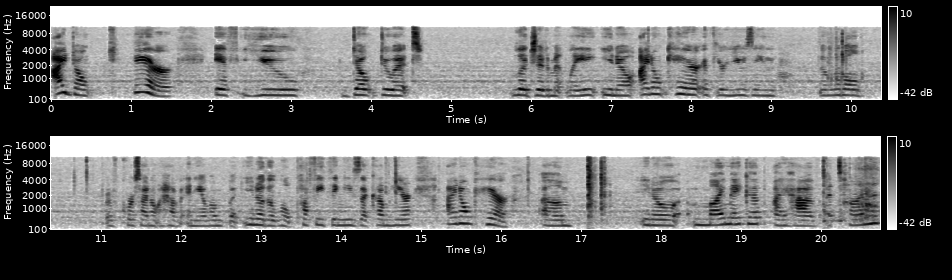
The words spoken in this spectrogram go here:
I don't care if you don't do it legitimately, you know. I don't care if you're using the little of course I don't have any of them, but you know the little puffy thingies that come here. I don't care. Um, you know, my makeup, I have a ton,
